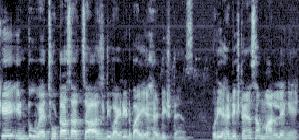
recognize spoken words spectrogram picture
के इंटू वह छोटा सा चार्ज डिवाइडेड बाय यह डिस्टेंस और यह डिस्टेंस हम मान लेंगे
